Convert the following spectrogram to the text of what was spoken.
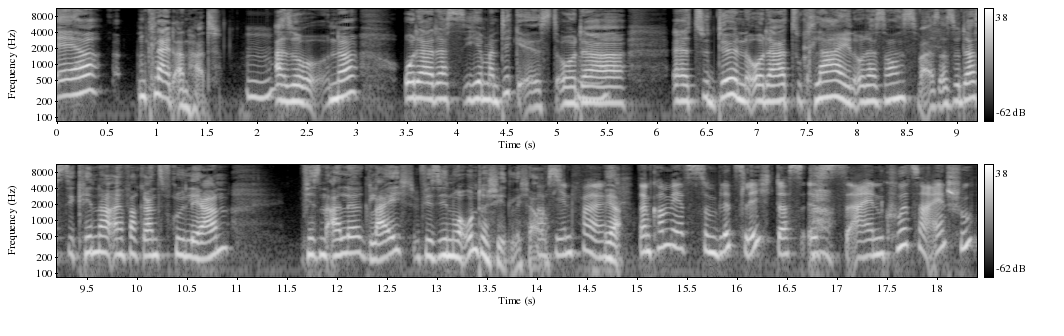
er ein Kleid anhat. Mhm. Also, ne? Oder dass jemand dick ist oder mhm. äh, zu dünn oder zu klein oder sonst was. Also, dass die Kinder einfach ganz früh lernen, wir sind alle gleich, wir sehen nur unterschiedlich aus. Auf jeden Fall. Ja. Dann kommen wir jetzt zum Blitzlicht. Das ist ein kurzer Einschub.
